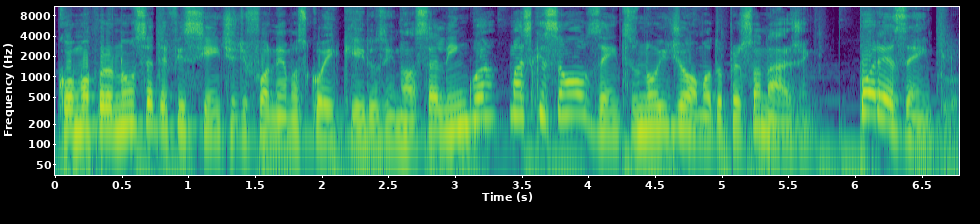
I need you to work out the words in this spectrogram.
Como a pronúncia deficiente de fonemas corriqueiros em nossa língua, mas que são ausentes no idioma do personagem. Por exemplo,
